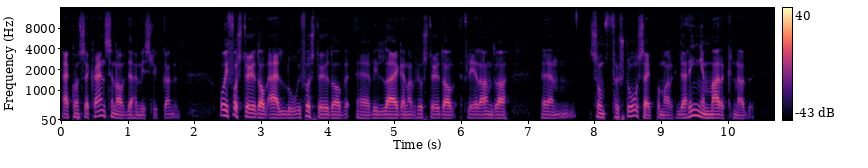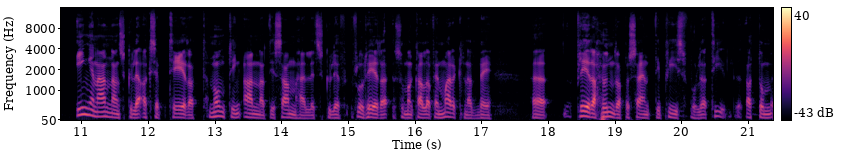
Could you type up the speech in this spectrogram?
är konsekvensen av det här misslyckandet. Och vi får stöd av LO, vi får stöd av eh, Villaägarna, vi får stöd av flera andra eh, som förstår sig på marknaden. Det här är ingen marknad. Ingen annan skulle acceptera att någonting annat i samhället skulle florera som man kallar för marknad med eh, flera hundra procent i prisvolatil, att de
